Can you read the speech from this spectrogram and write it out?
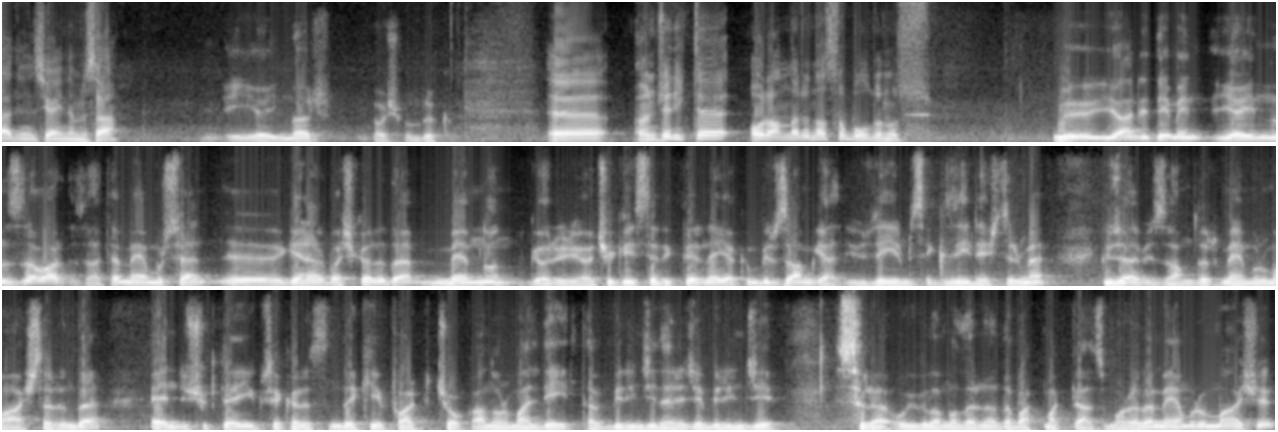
geldiniz yayınımıza. İyi yayınlar. Hoş bulduk. Ee, öncelikle oranları nasıl buldunuz? Ee, Yani demin yayınınızda vardı zaten. Memur Sen e, Genel Başkanı da memnun görünüyor. Çünkü istediklerine yakın bir zam geldi. %28 iyileştirme güzel bir zamdır memur maaşlarında. En düşükle yüksek arasındaki fark çok anormal değil. Tabii birinci derece, birinci sıra uygulamalarına da bakmak lazım orada. Memurun maaşı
